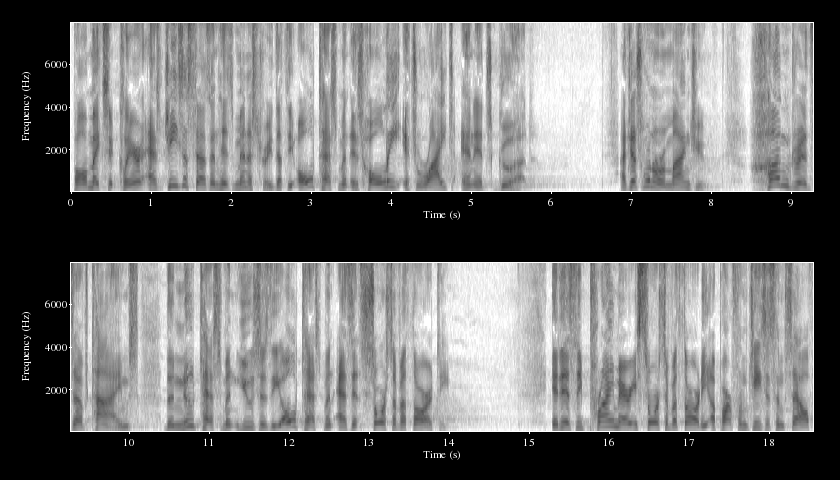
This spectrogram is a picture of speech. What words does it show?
Paul makes it clear, as Jesus does in his ministry, that the Old Testament is holy, it's right, and it's good. I just want to remind you hundreds of times the New Testament uses the Old Testament as its source of authority. It is the primary source of authority, apart from Jesus himself,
